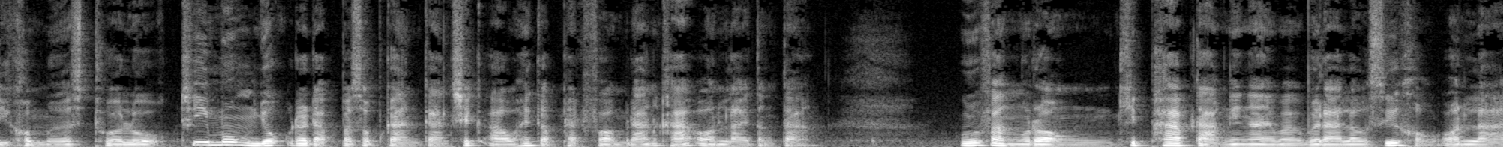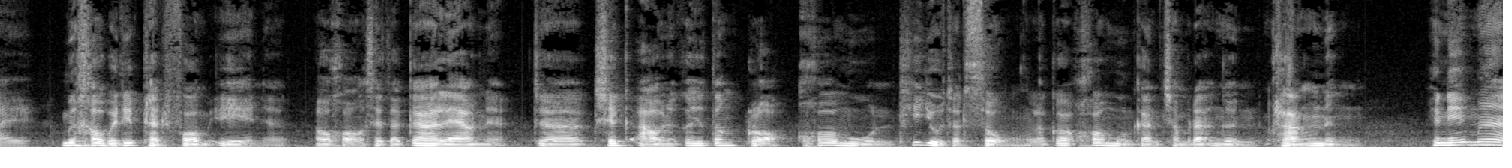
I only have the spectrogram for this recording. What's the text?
e-commerce ทั่วโลก ที่มุ่งยกระดับประสบการณ์การเช็คเอาท์ให้กับแพลตฟอร์มร้านค้าออนไลน์ต่างๆคุณผู้ฟังลองคิดภาพตามง่ายๆ ว่าเวลาเราซื้อของออนไลน์ เมื่อเข้าไปที่แพลตฟอร์ม A เนี่ยเอาของใส่ตะกร้าแล้วเนี่ยจะเช็คเอาท์เนี่ยก็จะต้องกรอกข้อมูลที่อยู่จัดส่ง แล้วก็ข้อมูลการชำระเงินครั้งหนึ่ง ทีนี้เมื่อ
